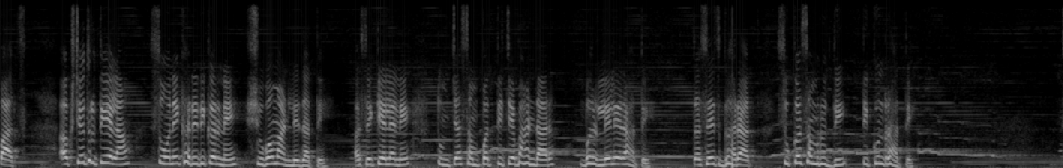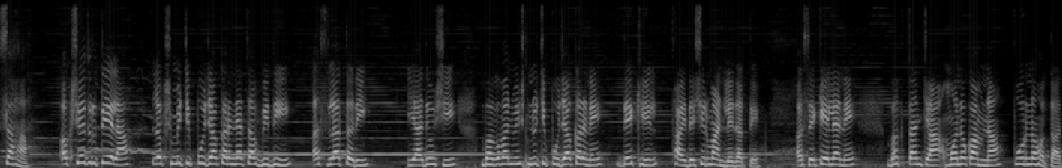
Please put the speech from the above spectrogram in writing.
पाच. अक्षय तृतीयेला सोने खरेदी करणे शुभ मानले जाते असे केल्याने तुमच्या संपत्तीचे भांडार भरलेले राहते. तसेच घरात सुखसमृद्धी टिकून राहते. सहा. अक्षय तृतीयेला लक्ष्मीची पूजा करण्याचा विधी असला तरी या दिवशी भगवान विष्णूची पूजा करणे देखील फायदेशीर मानले जाते. असे केल्याने भक्तांच्या मनोकामना पूर्ण होतात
